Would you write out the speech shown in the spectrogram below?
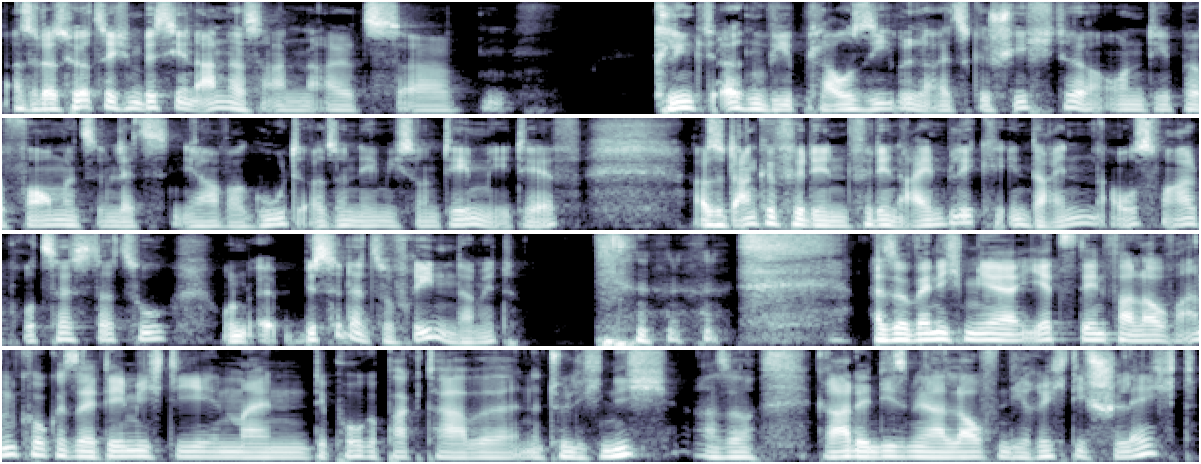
Also das hört sich ein bisschen anders an als äh klingt irgendwie plausibel als Geschichte und die Performance im letzten Jahr war gut, also nehme ich so ein Themen-ETF. Also danke für den, für den Einblick in deinen Auswahlprozess dazu. Und äh, bist du denn zufrieden damit? Also wenn ich mir jetzt den Verlauf angucke, seitdem ich die in mein Depot gepackt habe, natürlich nicht. Also gerade in diesem Jahr laufen die richtig schlecht.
